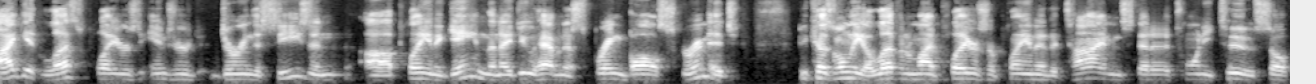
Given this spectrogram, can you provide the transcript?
I get less players injured during the season uh, playing a game than I do having a spring ball scrimmage because only 11 of my players are playing at a time instead of 22. So,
